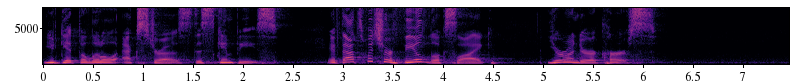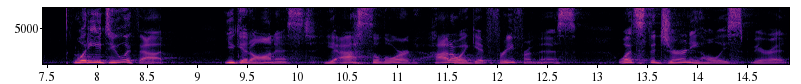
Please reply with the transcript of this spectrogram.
You'd get the little extras, the skimpies. If that's what your field looks like, you're under a curse. What do you do with that? You get honest. You ask the Lord, How do I get free from this? What's the journey, Holy Spirit?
